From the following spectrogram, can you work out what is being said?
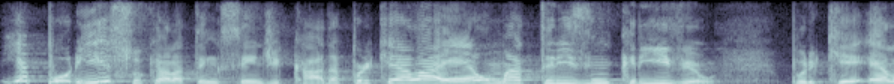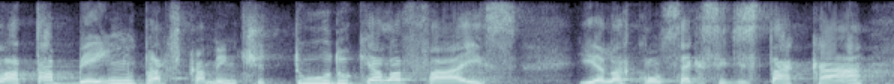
e é por isso que ela tem que ser indicada, porque ela é uma atriz incrível, porque ela tá bem em praticamente tudo que ela faz, e ela consegue se destacar,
